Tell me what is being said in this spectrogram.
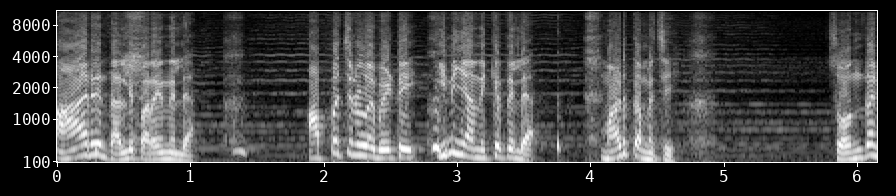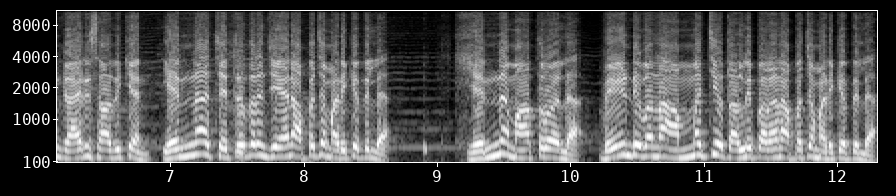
ആരെയും തള്ളി പറയുന്നില്ല. അപ്പച്ചനുള്ള വീട്ടിൽ ഇനി ഞാൻ നിൽക്കത്തില്ല മടുത്തമ്മച്ചി. സ്വന്തം കാര്യം സാധിക്കാൻ എന്നാ ചെറ്റത്തരം ചെയ്യാൻ അപ്പച്ച മടിക്കത്തില്ല. എന്നെ മാത്രമല്ല വേണ്ടി വന്ന അമ്മച്ചിയെ തള്ളി പറയാൻ അപ്പച്ച മടിക്കത്തില്ല.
